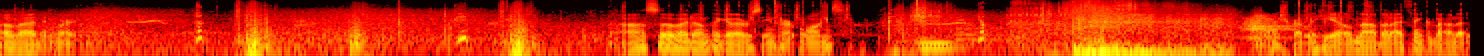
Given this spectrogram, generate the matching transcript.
Oh, that didn't work. Uh, also, I don't think I've ever seen purple ones. I should probably heal now that I think about it.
